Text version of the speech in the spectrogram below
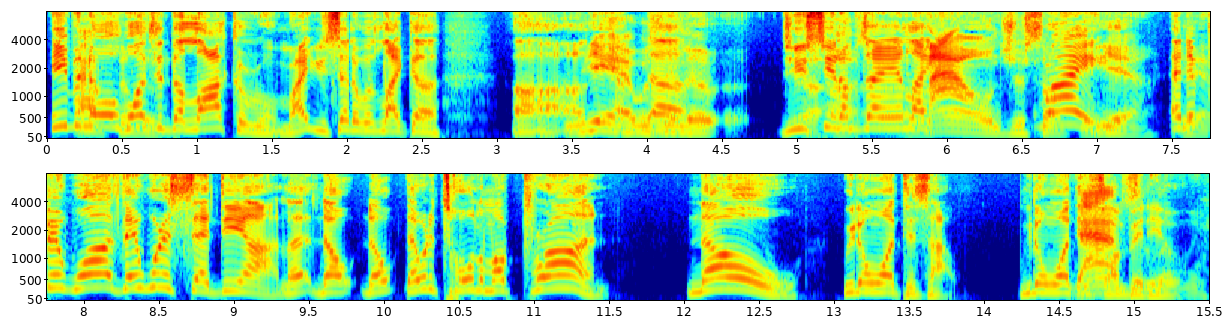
Even Absolutely. though it wasn't the locker room, right? You said it was like a uh, yeah, it was uh, in the. Do you see what I'm saying? Like lounge or something. Right. Yeah. And yeah. if it was, they would have said Deion. No, no, they would have told him up front. No, we don't want this out. We don't want this Absolutely. on video.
